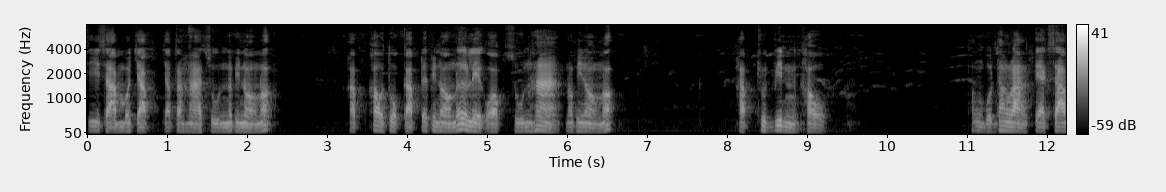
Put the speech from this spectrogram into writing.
43บ่จับจับทหารศูนย์นะพี่น้องเนาะครับเข้าตัวกลับได้พี่น้องเน้อเลขออก05เนาะพี่น้องเนาะครับชุดวิ่นเข้าทั้งบนทั้งล่างแตกสาม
